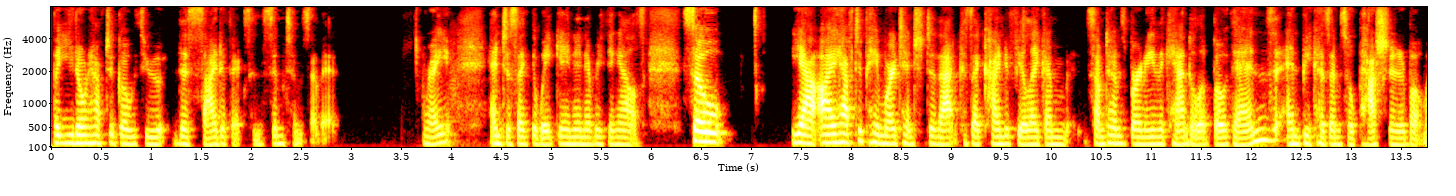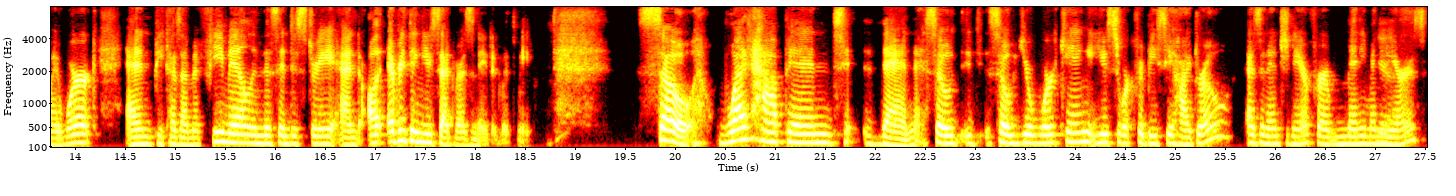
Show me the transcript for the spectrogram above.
but you don't have to go through the side effects and symptoms of it. Right. And just like the weight gain and everything else. So, yeah, I have to pay more attention to that because I kind of feel like I'm sometimes burning the candle at both ends. And because I'm so passionate about my work and because I'm a female in this industry and all, everything you said resonated with me. So, what happened then? So, so you're working. You used to work for BC Hydro as an engineer for many, many yes. years.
